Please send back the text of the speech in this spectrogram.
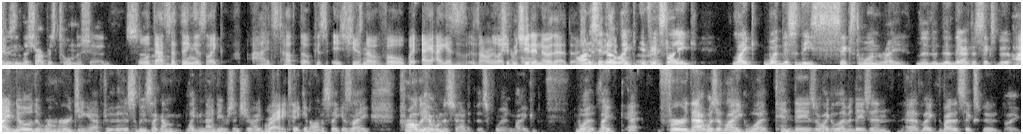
betray isn't the sharpest tool in the shed. So. Well, that's the thing is like, ah, it's tough though because she doesn't have a vote. But I, I guess it's, it's not really like. she, her but she didn't know that though. Honestly though, like vote, if right? it's like like what this is the sixth one, right? The, the, the- they're at the sixth boot. I know that we're merging after this. At least like I'm like ninety percent sure I'd right. take it honestly because like probably everyone is found at this point. Like what like at, for that was it like what ten days or like eleven days in at like by the sixth boot like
